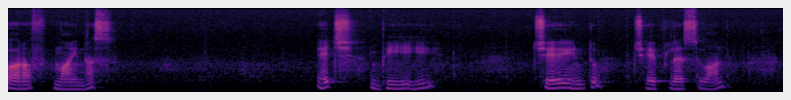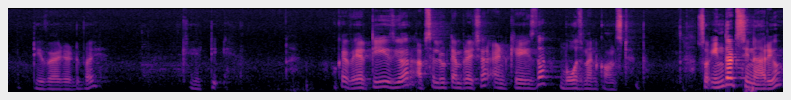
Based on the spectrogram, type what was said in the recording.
power of minus h b e j into j plus 1 divided by kT okay where T is your absolute temperature and K is the Boltzmann constant. So, in that scenario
